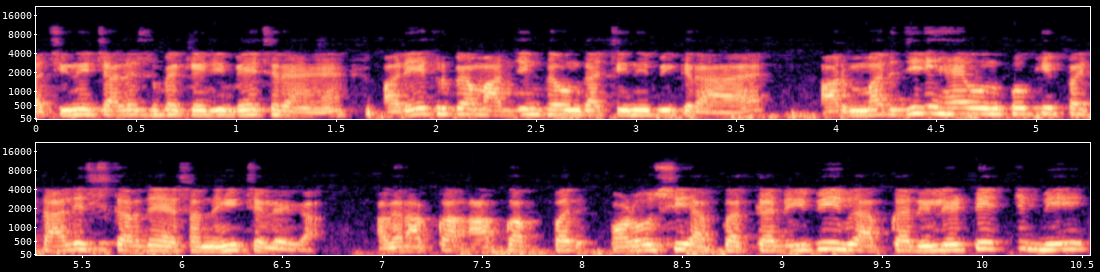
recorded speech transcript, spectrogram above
और चीनी चालीस रुपए के जी बेच रहे हैं, और एक रुपया मार्जिन पे उनका चीनी बिक रहा है, और मर्ज़ी है उनको कि पैंतालीस कर दें, ऐसा नहीं चलेगा। अगर आपका आपका पड़ोसी, आपका करीबी, आपका रिलेटिव भी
